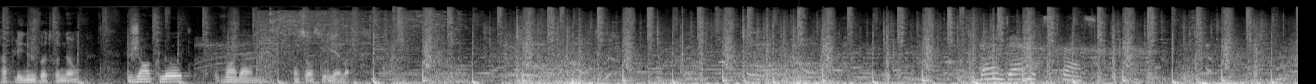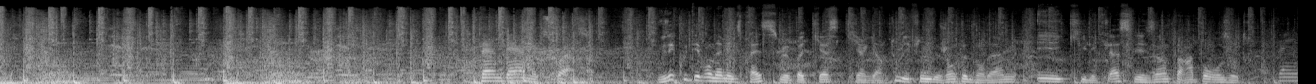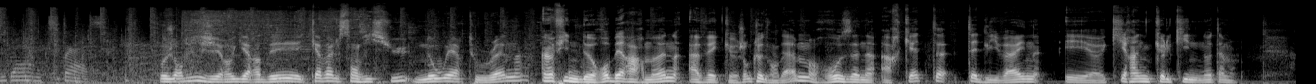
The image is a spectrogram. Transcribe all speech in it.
Rappelez-nous votre nom. Jean-Claude Van Damme. On s'en souviendra. Van Damme Express. Van Damme Express. Vous écoutez Van Damme Express, le podcast qui regarde tous les films de Jean-Claude Van Damme et qui les classe les uns par rapport aux autres. Van Damme Express. Aujourd'hui, j'ai regardé Cavale sans issue, Nowhere to Run, un film de Robert Harmon avec Jean-Claude Van Damme, Rosanna Arquette, Ted Levine et euh, Kieran Culkin notamment.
